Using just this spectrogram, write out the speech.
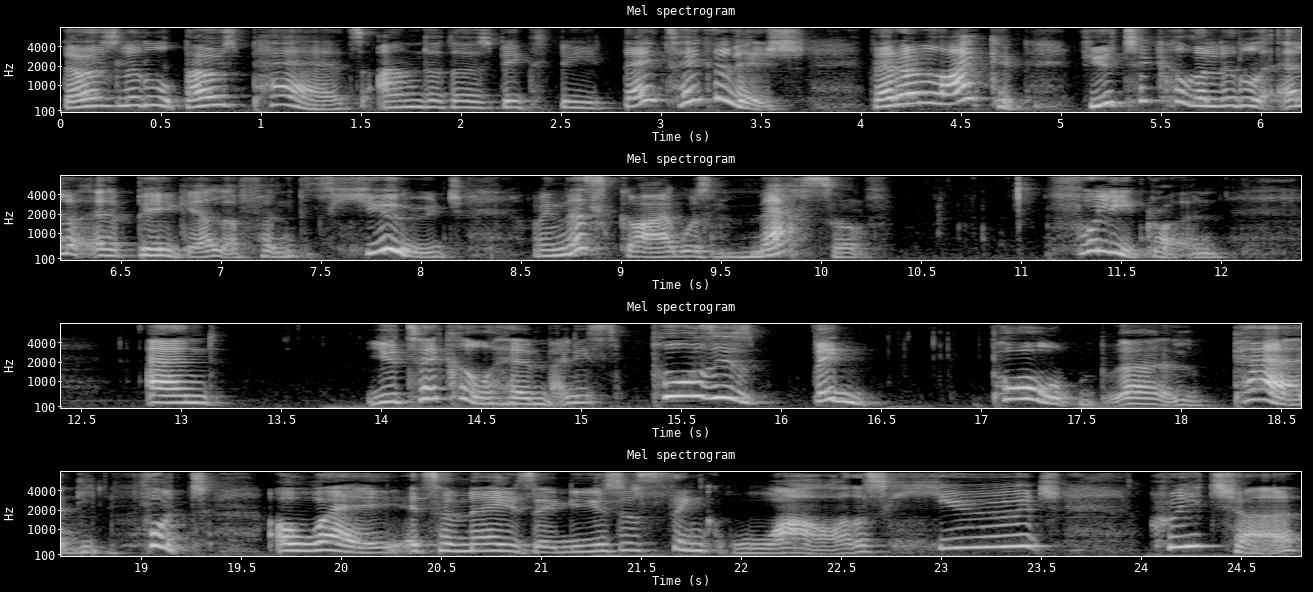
Those little, those pads under those big feet, they ticklish. They don't like it. If you tickle a little ele big elephant, it's huge. I mean, this guy was massive, fully grown. And you tickle him and he pulls his big paw uh, pad foot away. It's amazing. You just think, wow, this huge creature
